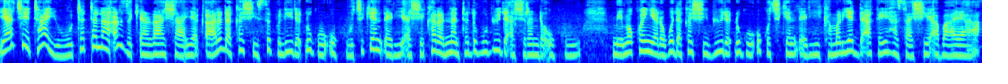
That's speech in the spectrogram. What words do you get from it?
Ya ce ta yiwu tattalin arzikin rasha ya karu da kashi sifili da ɗigo uku cikin ɗari a shekarar nan ta 2023 maimakon ya ragu da kashi biyu da ɗigo uku cikin ɗari kamar yadda aka yi hasashe a baya.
